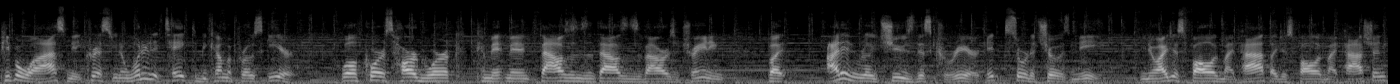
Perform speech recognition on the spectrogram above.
People will ask me, Chris, you know, what did it take to become a pro skier? Well, of course, hard work, commitment, thousands and thousands of hours of training, but I didn't really choose this career. It sort of chose me. You know, I just followed my path, I just followed my passion,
